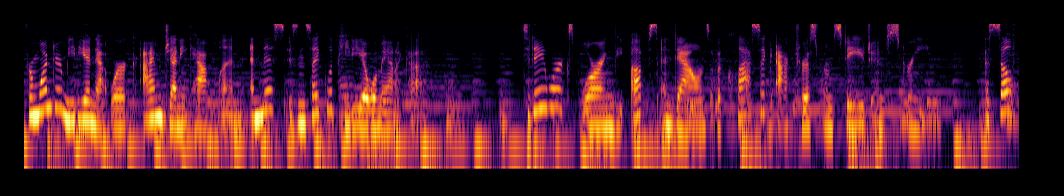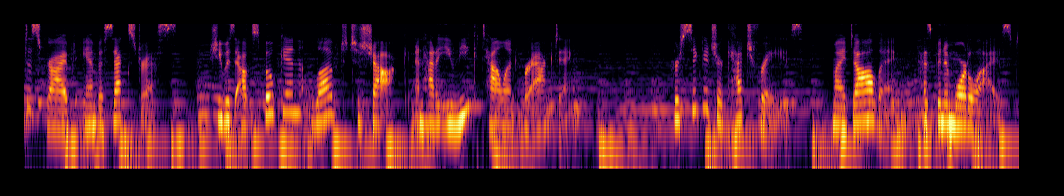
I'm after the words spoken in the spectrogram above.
From Wonder Media Network, I'm Jenny Kaplan, and this is Encyclopedia Womannica. Today we're exploring the ups and downs of a classic actress from stage and screen. A self described ambisextress, she was outspoken, loved to shock, and had a unique talent for acting. Her signature catchphrase, my darling, has been immortalized,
